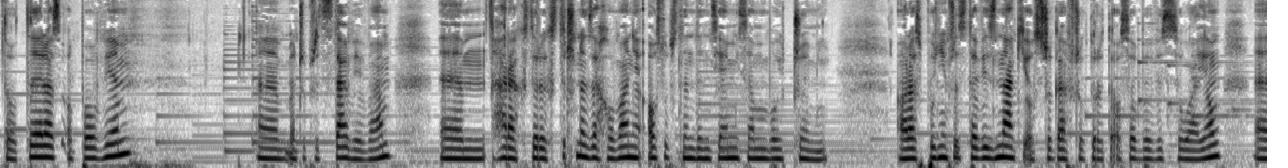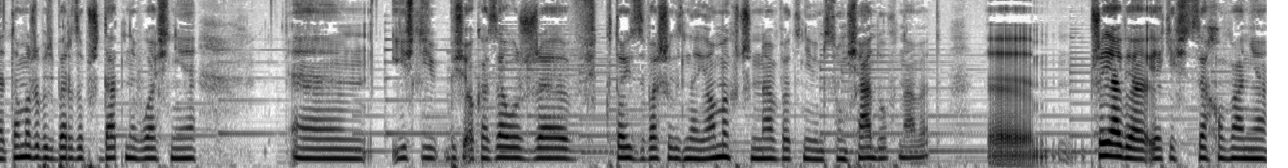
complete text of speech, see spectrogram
To teraz opowiem znaczy przedstawię Wam charakterystyczne zachowania osób z tendencjami samobójczymi oraz później przedstawię znaki ostrzegawcze, które te osoby wysyłają. E, to może być bardzo przydatne właśnie jeśli by się okazało, że ktoś z Waszych znajomych, czy nawet, nie wiem, sąsiadów nawet, przejawia jakieś zachowania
